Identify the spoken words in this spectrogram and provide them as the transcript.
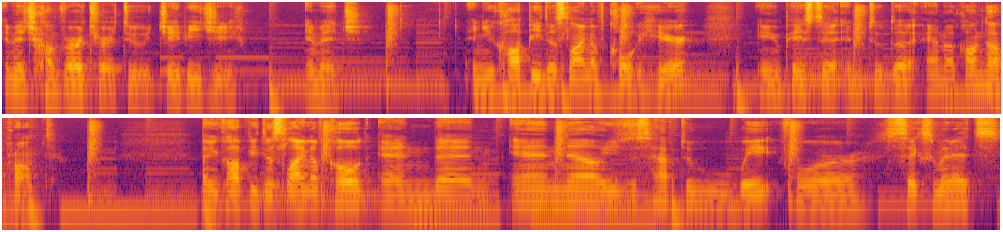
image converter to JPG image. And you copy this line of code here and you paste it into the anaconda prompt. Now you copy this line of code and then and now you just have to wait for six minutes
